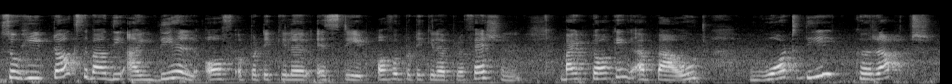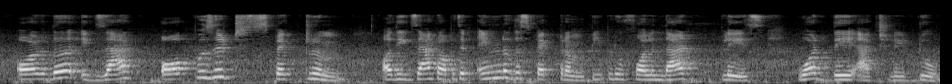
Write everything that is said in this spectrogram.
So he talks about the ideal of a particular estate, of a particular profession, by talking about what the corrupt or the exact opposite spectrum or the exact opposite end of the spectrum, people who fall in that place what they actually do.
